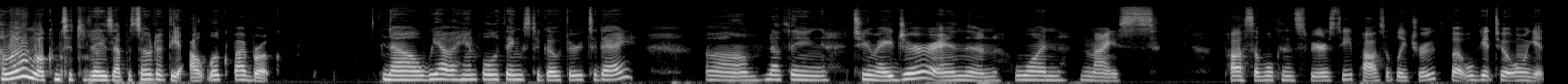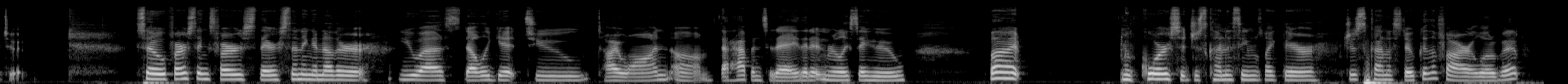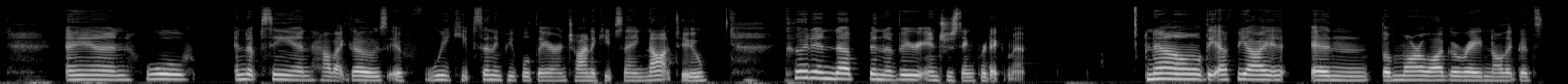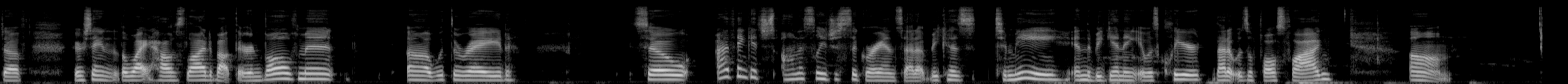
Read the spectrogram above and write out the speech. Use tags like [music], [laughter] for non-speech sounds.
Hello, and welcome to today's episode of The Outlook by Brooke. Now, we have a handful of things to go through today. Um, nothing too major, and then one nice possible conspiracy, possibly truth, but we'll get to it when we get to it. So, first things first, they're sending another U.S. delegate to Taiwan. Um, that happened today. They didn't really say who, but of course, it just kind of seems like they're just kind of stoking the fire a little bit. And we'll end up seeing how that goes if we keep sending people there and China keeps saying not to. Could end up in a very interesting predicament. Now, the FBI and the Mar a Lago raid and all that good stuff, they're saying that the White House lied about their involvement uh, with the raid. So I think it's honestly just a grand setup because to me, in the beginning, it was clear that it was a false flag. Um,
